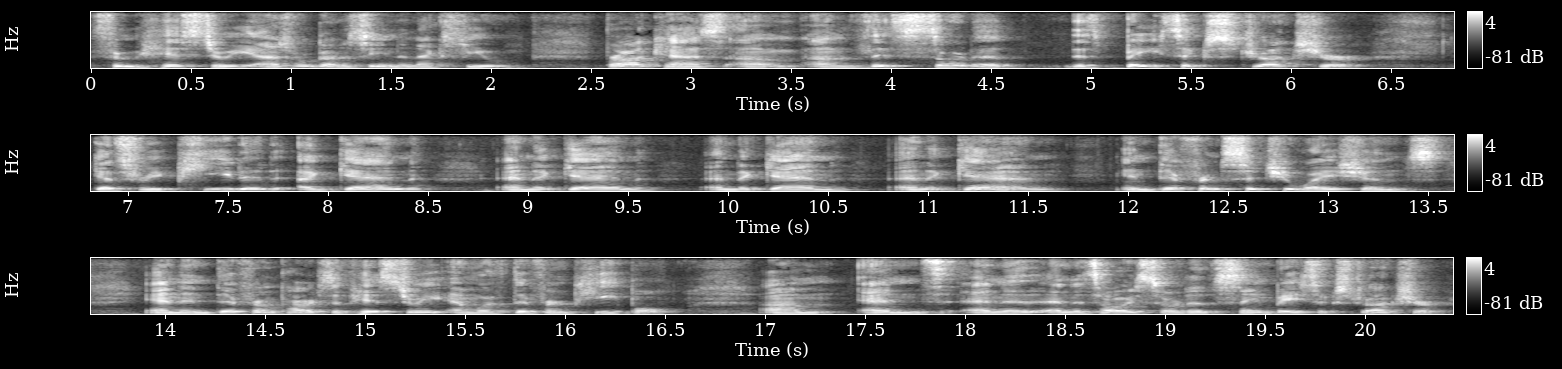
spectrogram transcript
through history, as we're going to see in the next few broadcasts. Um, um, this sort of this basic structure gets repeated again and again and again and again in different situations and in different parts of history and with different people. Um, and and and it's always sort of the same basic structure,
